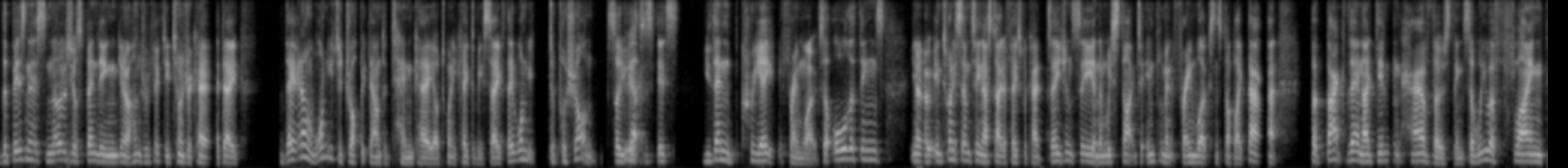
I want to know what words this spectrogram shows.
the business knows you're spending, you know, 150, 200K a day. They don't want you to drop it down to 10K or 20K to be safe. They want you to push on. So Yep. it's, it's, you then create framework. So all the things, you know, in 2017, I started a Facebook ads agency and then we started to implement frameworks and stuff like that. But back then, I didn't have those things. So we were flying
